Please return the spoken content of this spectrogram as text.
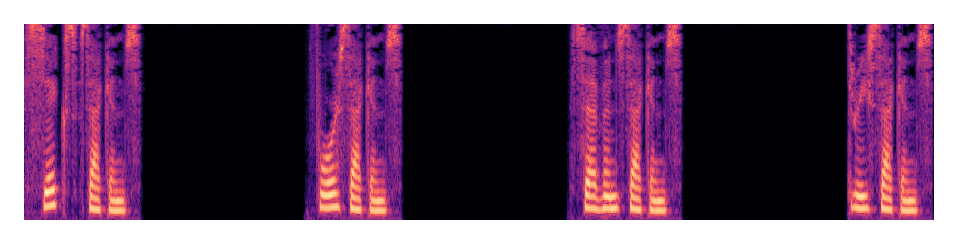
6 seconds. 4 seconds. 7 seconds. 3 seconds.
